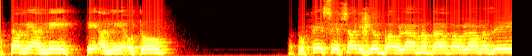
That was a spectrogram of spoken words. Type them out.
אתה מענה, תענה אותו. אתה תופס שאפשר לחיות בעולם הבא, בעולם הזה?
